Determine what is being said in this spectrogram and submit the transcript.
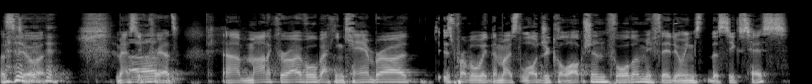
Let's do it. Massive crowds. Um, Manuka Oval back in Canberra is probably the most logical option for them if they're doing the six tests.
